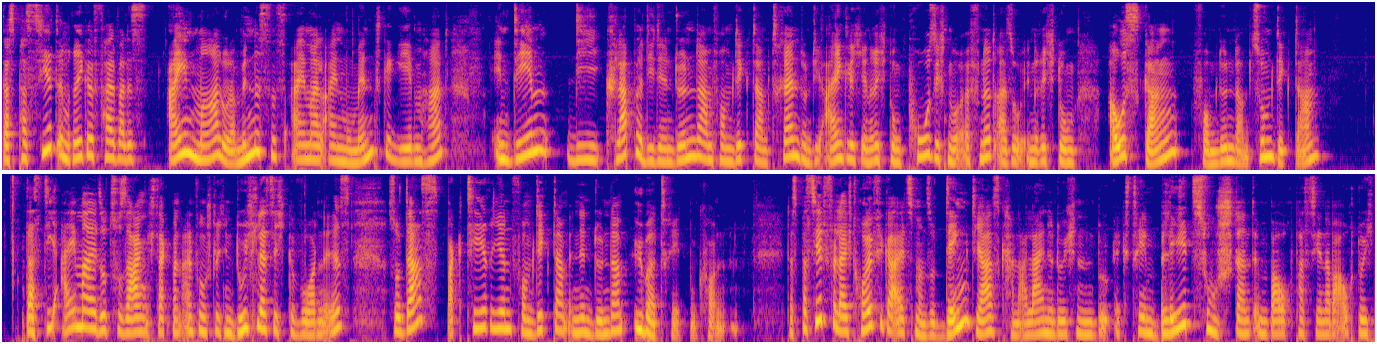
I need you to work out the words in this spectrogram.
Das passiert im Regelfall, weil es einmal oder mindestens einmal einen Moment gegeben hat, in dem die Klappe, die den Dünndarm vom Dickdarm trennt und die eigentlich in Richtung Po sich nur öffnet, also in Richtung Ausgang vom Dünndarm zum Dickdarm, dass die einmal sozusagen, ich sage mal in Anführungsstrichen, durchlässig geworden ist, sodass Bakterien vom Dickdarm in den Dünndarm übertreten konnten. Das passiert vielleicht häufiger, als man so denkt. Ja, es kann alleine durch einen extremen Blähzustand im Bauch passieren, aber auch durch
